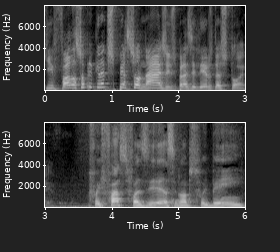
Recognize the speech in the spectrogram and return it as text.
que fala sobre grandes personagens brasileiros da história. Foi fácil fazer, a sinopse foi bem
